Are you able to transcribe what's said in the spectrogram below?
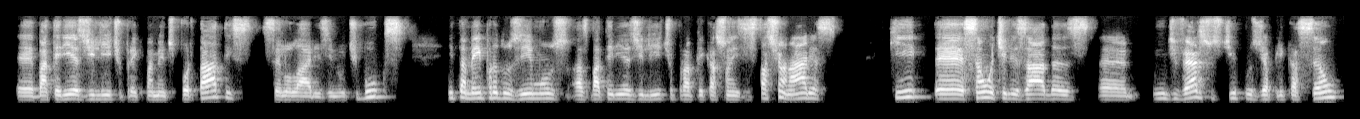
é, baterias de lítio para equipamentos portáteis, celulares e notebooks, e também produzimos as baterias de lítio para aplicações estacionárias, que é, são utilizadas é, em diversos tipos de aplicação,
